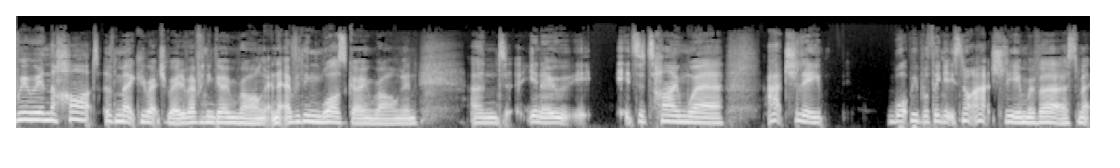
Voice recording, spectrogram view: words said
we were in the heart of Mercury retrograde of everything going wrong and everything was going wrong. And and, you know, it's a time where actually what people think it's not actually in reverse uh,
